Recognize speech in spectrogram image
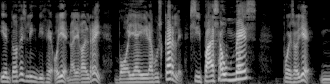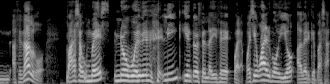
y entonces Link dice, oye, no ha llegado el rey, voy a ir a buscarle. Si pasa un mes, pues oye, mm, haced algo. Pasa un mes, no vuelve Link y entonces Zelda dice, bueno, pues igual voy yo a ver qué pasa.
